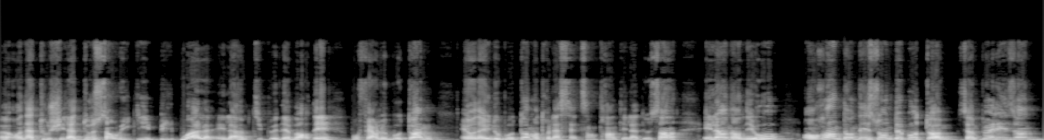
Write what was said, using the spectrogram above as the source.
Euh, on a touché la 200 weekly pile poil et là un petit peu débordé pour faire le bottom. Et on a une bottom entre la 730 et la 200. Et là, on en est où? On rentre dans des zones de bottom. C'est un peu les zones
